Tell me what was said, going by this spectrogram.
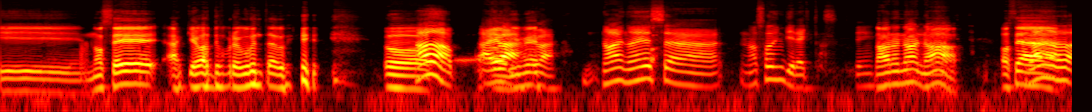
Y no sé a qué va tu pregunta, güey. O- Ah, no, ahí va, dime. ahí va. No, no es. ah, no son indirectas. ¿sí? No, no, no, no. O sea, no, no.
